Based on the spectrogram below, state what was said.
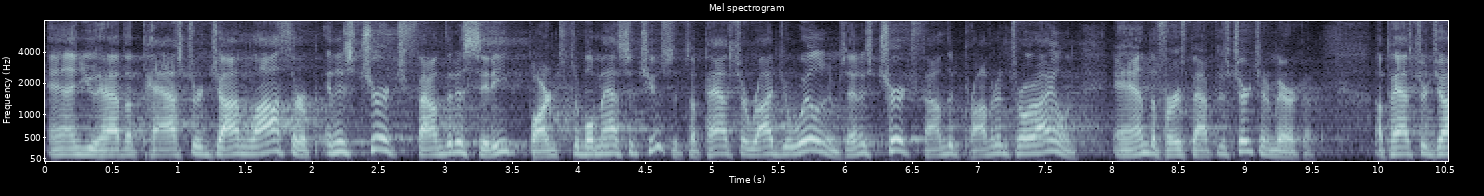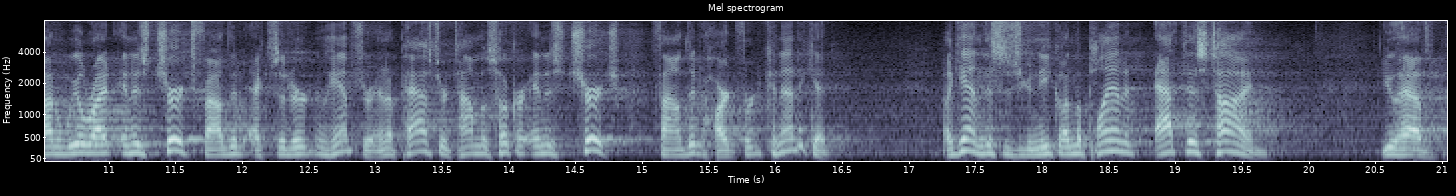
And you have a pastor, John Lothrop, and his church founded a city, Barnstable, Massachusetts. A pastor, Roger Williams, and his church founded Providence, Rhode Island, and the First Baptist Church in America. A pastor, John Wheelwright, and his church founded Exeter, New Hampshire. And a pastor, Thomas Hooker, and his church founded Hartford, Connecticut. Again, this is unique on the planet at this time. You have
